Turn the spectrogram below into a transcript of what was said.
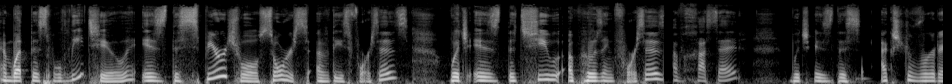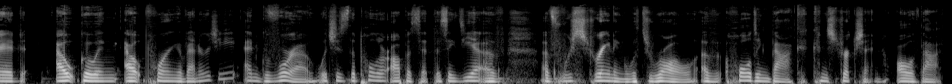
And what this will lead to is the spiritual source of these forces, which is the two opposing forces of chesed, which is this extroverted outgoing outpouring of energy and gvura which is the polar opposite this idea of of restraining withdrawal of holding back constriction all of that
